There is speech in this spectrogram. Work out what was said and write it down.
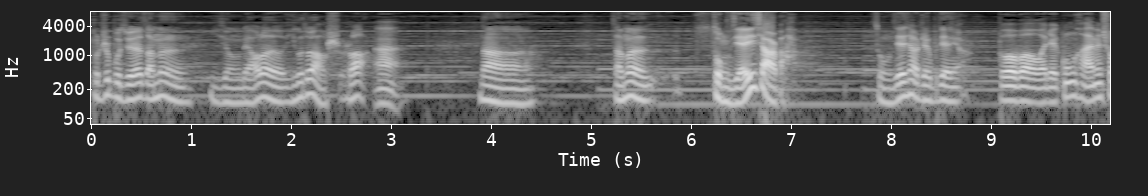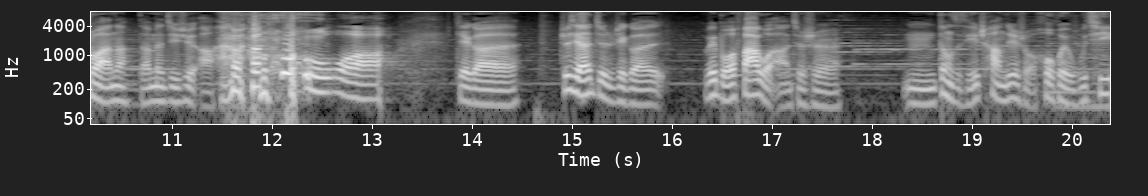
不知不觉咱们已经聊了一个多小时了，嗯，那咱们总结一下吧，总结一下这部电影。不不不，我这功课还没说完呢，咱们继续啊。哇，这个之前就是这个微博发过啊，就是嗯，邓紫棋唱的这首《后会无期》，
